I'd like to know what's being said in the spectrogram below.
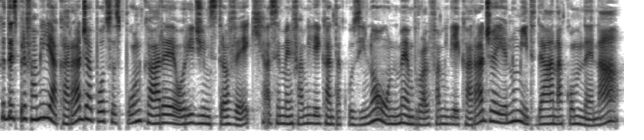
Cât despre familia Caragea pot să spun că are origini străvechi, asemenea familiei Cantacuzino, un membru al familiei Caragea e numit de Ana Comnena,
